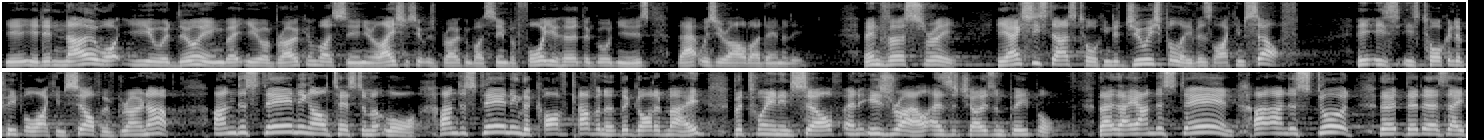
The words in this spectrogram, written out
you, you didn't know what you were doing, but you were broken by sin. Your relationship was broken by sin. Before you heard the good news, that was your old identity. Then, verse 3, he actually starts talking to Jewish believers like himself. He's, he's talking to people like himself who've grown up understanding Old Testament law, understanding the covenant that God had made between himself and Israel as a chosen people. They, they understand, uh, understood that, that as they,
